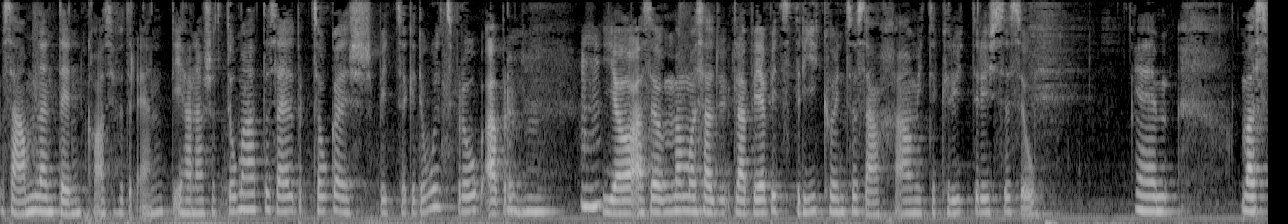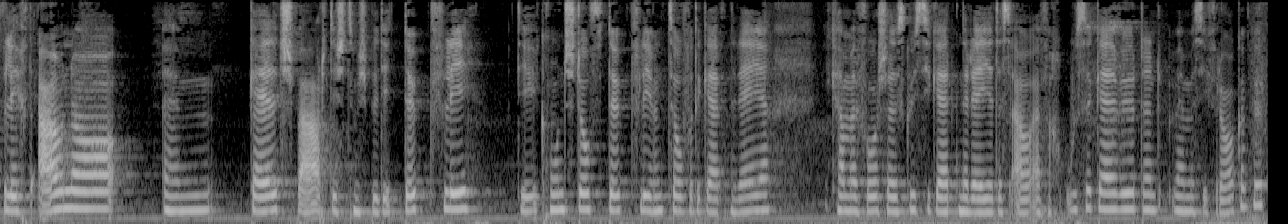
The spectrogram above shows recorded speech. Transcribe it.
sammeln, dann quasi von der Ernte. Ich habe auch schon Tomaten selber gezogen, das ist ein bisschen Geduldsprobe, aber mhm. Mhm. ja, also man muss halt, glaube ich, ein bisschen reinkommen in so Sachen, auch mit den Kräutern ist es so. Ähm, was vielleicht auch noch ähm, Geld spart, ist zum Beispiel die Töpfchen, die Kunststofftöpfchen und so von den Gärtnereien. Ich kann mir vorstellen, dass gewisse Gärtnereien das auch einfach rausgeben würden, wenn man sie fragen würde.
